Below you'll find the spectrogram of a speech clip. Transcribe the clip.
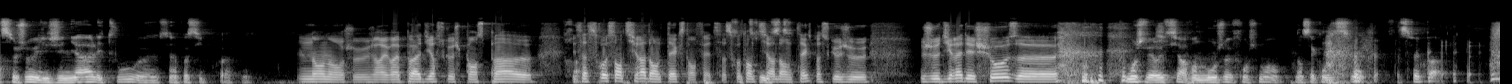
ce jeu il est génial et tout, c'est impossible quoi. Non, non, je n'arriverai pas à dire ce que je pense pas. et ça se ressentira dans le texte en fait. Ça se ressentira dans le texte parce que je, je dirais des choses. Euh, Comment je vais réussir à vendre mon jeu, franchement, dans ces conditions? Ça se fait pas.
